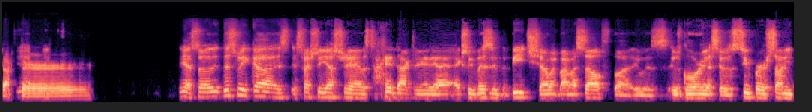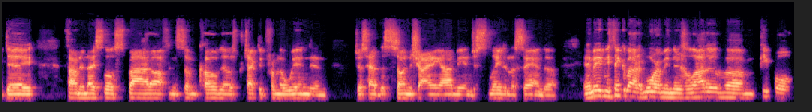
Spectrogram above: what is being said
Doctor. Yeah, so this week, uh, especially yesterday, I was talking to Dr. Annie. I actually visited the beach. I went by myself, but it was it was glorious. It was a super sunny day. Found a nice little spot off in some cove that was protected from the wind, and just had the sun shining on me, and just laid in the sand. Uh, and it made me think about it more. I mean, there's a lot of um, people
